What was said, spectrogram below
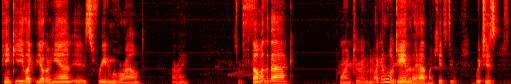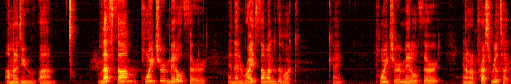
Pinky, like the other hand, is free to move around. All right, so thumb in the back, pointer in middle. I got a little game that I have my kids do, which is I'm going to do um, left thumb, pointer, middle, third, and then right thumb under the hook, okay? Pointer, middle, third, and I'm going to press real tight.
